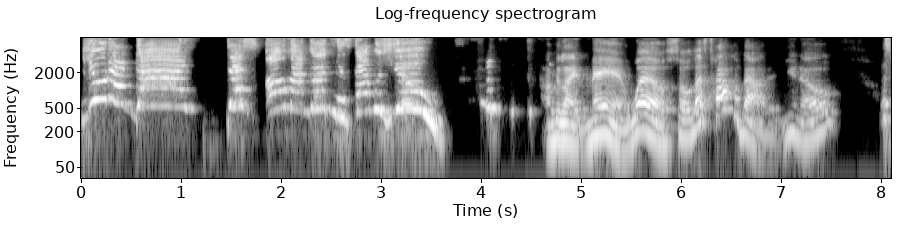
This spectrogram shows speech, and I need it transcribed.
you that guy. That's oh my goodness, that was you. I'll be like, man, well, so let's talk about it, you know. Let's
